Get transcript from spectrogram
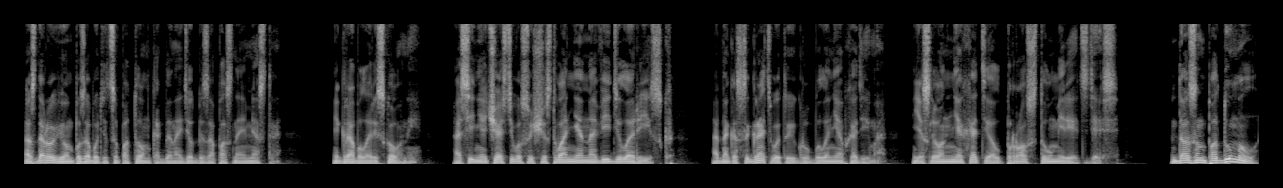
О здоровье он позаботится потом, когда найдет безопасное место. Игра была рискованной, а синяя часть его существа ненавидела риск. Однако сыграть в эту игру было необходимо, если он не хотел просто умереть здесь. Дазен подумал,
